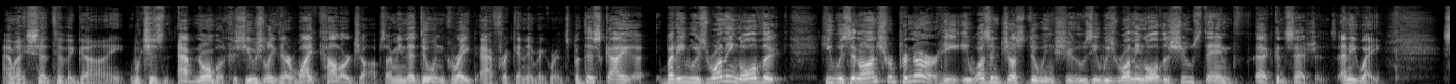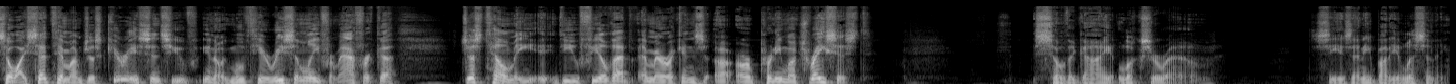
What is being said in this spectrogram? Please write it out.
And I said to the guy, which is abnormal because usually they're white collar jobs. I mean, they're doing great African immigrants. But this guy, but he was running all the, he was an entrepreneur. He, he wasn't just doing shoes. He was running all the shoe stand uh, concessions. Anyway, so I said to him, I'm just curious since you've, you know, moved here recently from Africa, just tell me, do you feel that Americans are, are pretty much racist? So the guy looks around to see is anybody listening.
